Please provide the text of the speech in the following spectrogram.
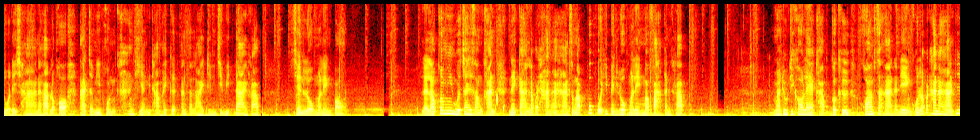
ตัวได้ช้านะครับ แล้วก็อาจจะมีผลข้างเคียงที่ทำให้เกิดอันตรายถึงชีวิตได้ครับ เช่นโรคมะเร็งปอดและเราก็มีหัวใจสำคัญในการรับประทานอาหารสำหรับผู้ป่วยที่เป็นโรคมะเร็งมาฝากกันครับ มาดูที่ข้อแรกครับ ก็คือความสะอาดนั่นเองควรรับประทานอาหารที่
